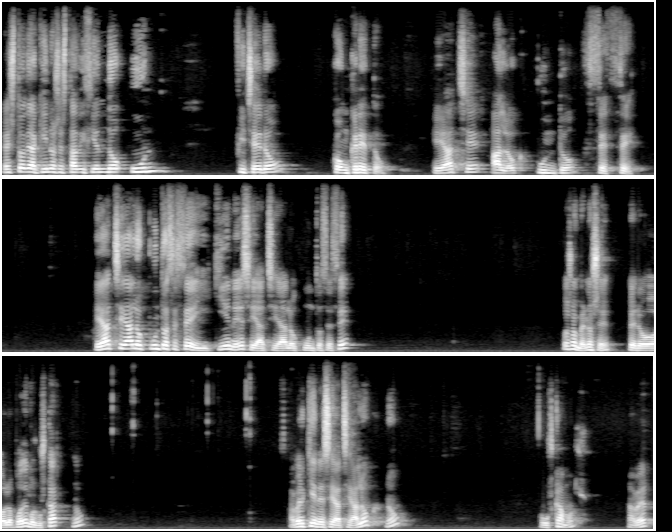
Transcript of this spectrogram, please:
Esto de aquí nos está diciendo un fichero concreto, ehalloc.cc. ehalloc.cc, ¿y quién es ehalloc.cc? Pues hombre, no sé, pero lo podemos buscar, ¿no? A ver quién es ehalloc, ¿no? Lo buscamos, a ver.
